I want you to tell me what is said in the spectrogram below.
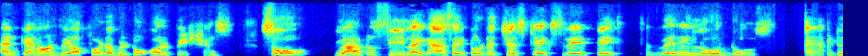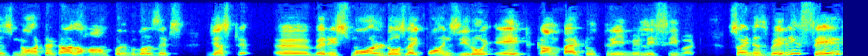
and cannot be affordable to all patients. So you have to see like as i told a chest x-ray takes very low dose and it is not at all harmful because it's just a very small dose like 0.08 compared to 3 millisievert so it is very safe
